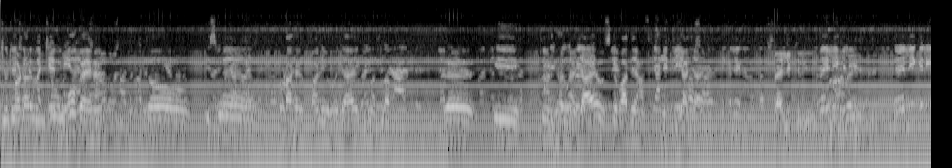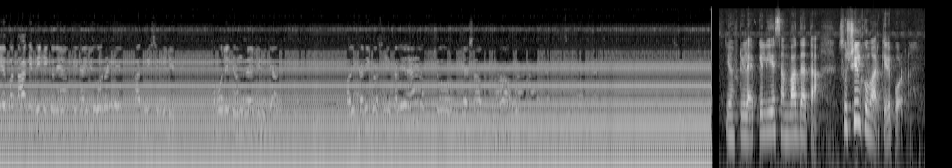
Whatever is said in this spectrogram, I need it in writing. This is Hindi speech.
मर्डर जो हो गए हैं तो इसमें थोड़ा हेल्प पानी हो जाए कि मतलब कि तीर घर न जाए उसके बाद यहाँ से छूट दिया जाए। रैली के लिए। रैली के लिए। रैली के लिए बता के भी निकले हैं कि रैली हो रही है आदमी से मिले। तो बोले कि हम रैली में जा रहे हैं। और इधर ही बस निकले हैं अब जो जैसा हो। एफटी लाइव के लिए संवाददाता सुशील कुमार की रिपोर्ट।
